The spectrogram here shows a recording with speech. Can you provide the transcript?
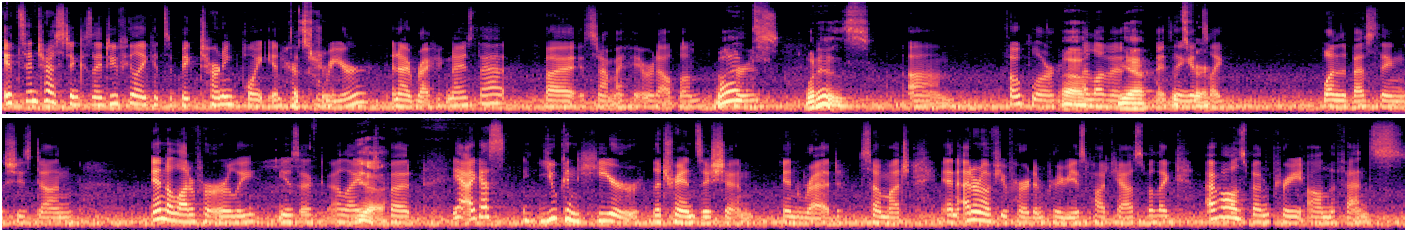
It's interesting because I do feel like it's a big turning point in her That's true. career, and I recognize that. But it's not my favorite album What? hers. What is? Um, folklore. Oh, I love it. yeah, I think it's fair. like one of the best things she's done, and a lot of her early music I liked. Yeah. But yeah, I guess you can hear the transition in Red so much, and I don't know if you've heard in previous podcasts, but like I've always been pretty on the fence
